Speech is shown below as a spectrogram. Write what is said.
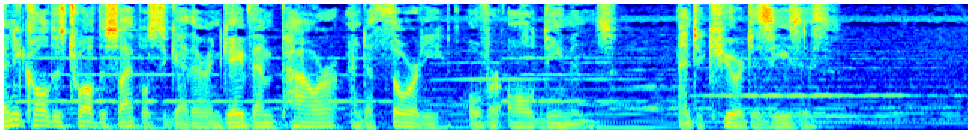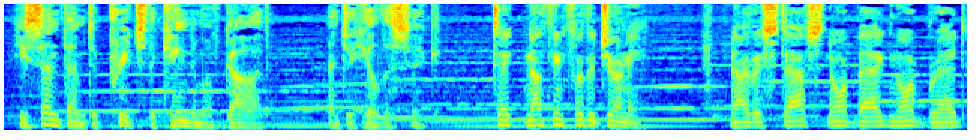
Then he called his twelve disciples together and gave them power and authority over all demons and to cure diseases. He sent them to preach the kingdom of God and to heal the sick. Take nothing for the journey, neither staffs, nor bag, nor bread,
